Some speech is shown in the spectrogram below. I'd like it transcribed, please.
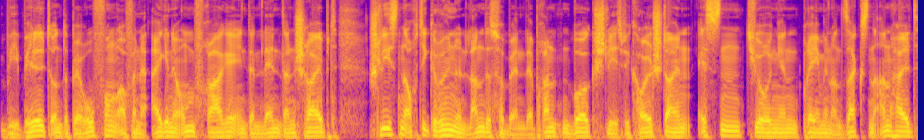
Wie Bild unter Berufung auf eine eigene Umfrage in den Ländern schreibt, schließen auch die grünen Landesverbände Brandenburg, Schleswig-Holstein, Essen, Thüringen, Bremen und Sachsen-Anhalt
